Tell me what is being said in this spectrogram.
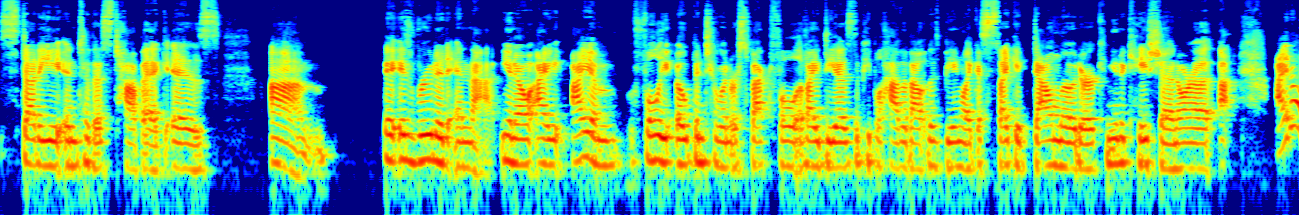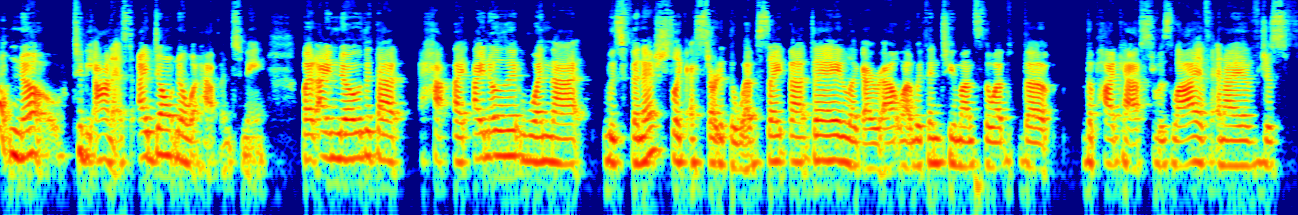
study into this topic is um, is rooted in that. You know, I I am fully open to and respectful of ideas that people have about this being like a psychic download or communication or a. I, don't know, to be honest. I don't know what happened to me, but I know that that ha- I, I know that when that was finished, like I started the website that day, like I outlined within two months, the web the the podcast was live, and I have just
